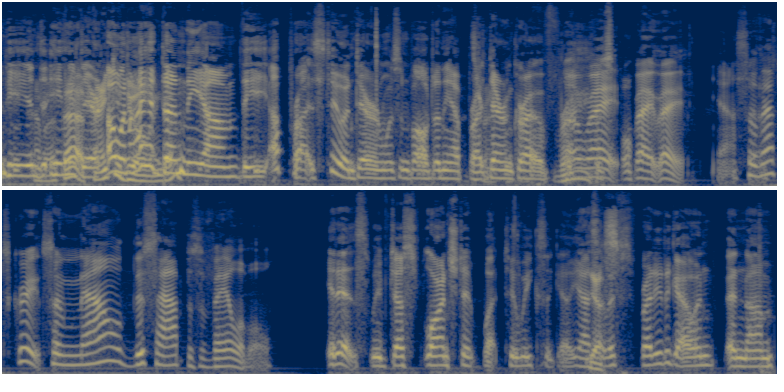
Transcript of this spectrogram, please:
And he and he that? knew Darren. Thank oh, you, and I had done the um the UpPrize too, and Darren was involved in the UpPrize. right. Darren Grove. Oh, Right. right, right, right. Yeah. So that's great. So now this app is available. It is. We've just launched it what two weeks ago. Yeah, Yes. so it's ready to go, and and um,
